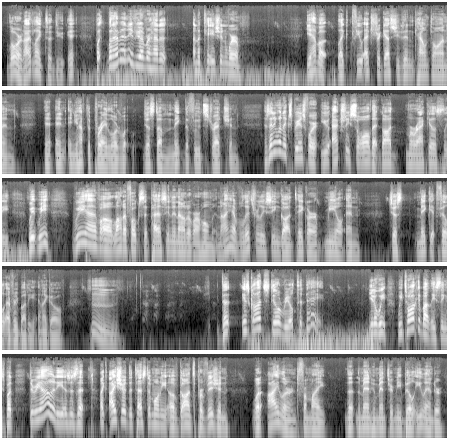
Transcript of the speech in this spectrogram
Lord, I'd like to do it. But but have any of you ever had a an occasion where you have a like few extra guests you didn't count on, and and and you have to pray, Lord, what just um make the food stretch and. Has anyone experienced where you actually saw that God miraculously? We we we have a lot of folks that pass in and out of our home, and I have literally seen God take our meal and just make it fill everybody. And I go, hmm, is God still real today? You know, we, we talk about these things, but the reality is is that like I shared the testimony of God's provision, what I learned from my the, the man who mentored me, Bill Elander,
